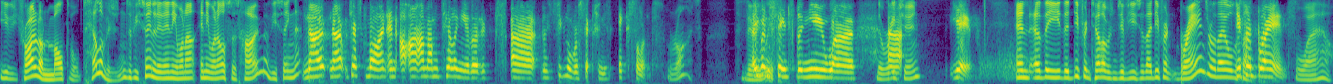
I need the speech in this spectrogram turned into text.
you've tried it on multiple televisions. Have you seen it in anyone anyone else's home? Have you seen that? No, no, just mine, and I, I'm, I'm telling you that it's, uh, the signal reception is excellent. Right. It's very Even weird. since the new, uh, the retune. yeah, and the the different televisions you've used are they different brands or are they all the same? different same? brands. Wow.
